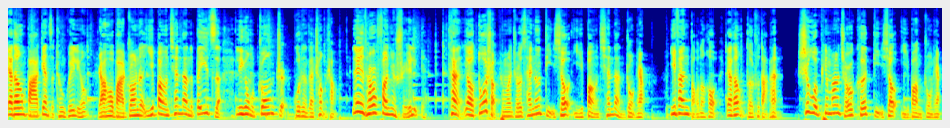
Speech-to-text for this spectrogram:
亚当把电子秤归零，然后把装着一磅铅弹的杯子利用装置固定在秤上，另一头放进水里，看要多少乒乓球才能抵消一磅铅弹的重量。一番倒腾后，亚当得出答案：十个乒乓球可抵消一磅的重量。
